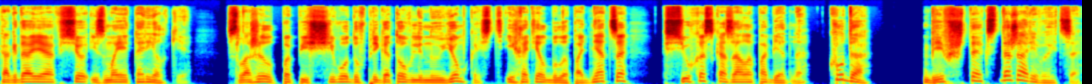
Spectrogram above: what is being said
Когда я все из моей тарелки сложил по пищеводу в приготовленную емкость и хотел было подняться, Ксюха сказала победно. «Куда? Бифштекс дожаривается.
